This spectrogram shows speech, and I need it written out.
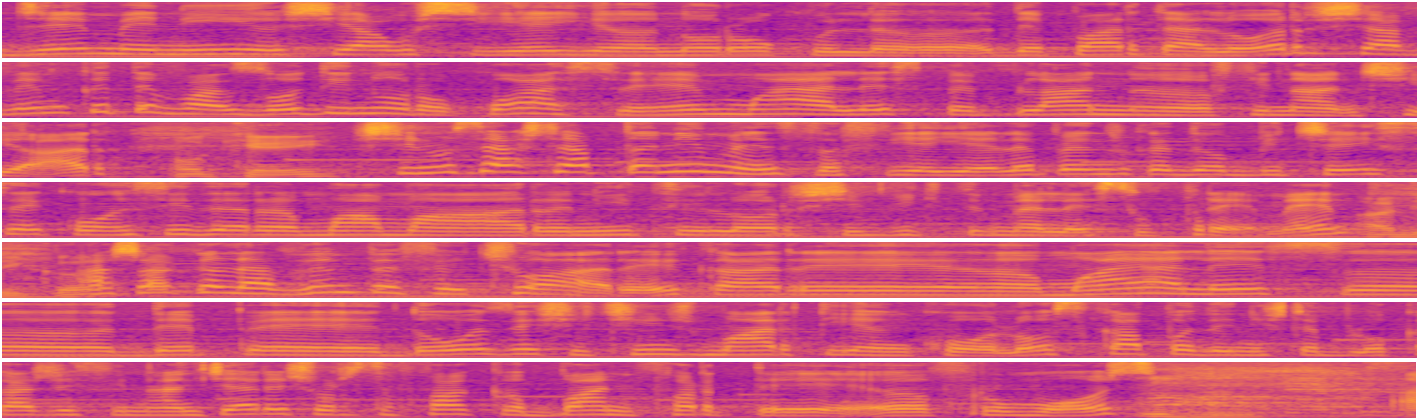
gemenii își iau și ei uh, norocul uh, de partea lor și avem câteva zodii norocoase, mai ales pe plan uh, financiar. Ok. Și nu se așteaptă nimeni să fie ele, pentru că de obicei se consideră mama răniților și victimele supreme. Adică? Așa că le avem pe fecioare, care uh, mai ales uh, de pe 25 martie încolo scapă de niște blocaje financiare și or să facă bani foarte uh, frumoși. Uh-huh.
